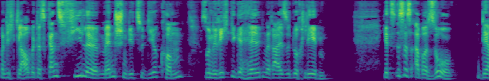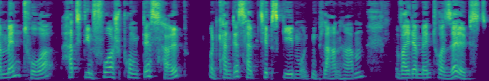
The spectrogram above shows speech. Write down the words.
Und ich glaube, dass ganz viele Menschen, die zu dir kommen, so eine richtige Heldenreise durchleben. Jetzt ist es aber so, der Mentor hat den Vorsprung deshalb und kann deshalb Tipps geben und einen Plan haben, weil der Mentor selbst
